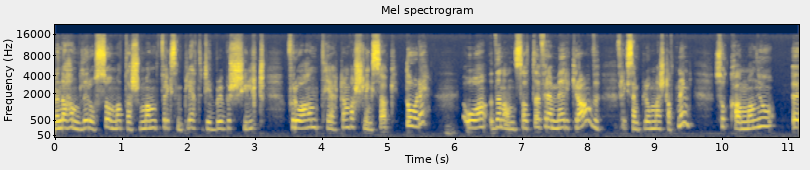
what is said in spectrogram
men det handler også om at dersom man f.eks. i ettertid blir beskyldt for å ha håndtert en varslingssak dårlig, og den ansatte fremmer krav, f.eks. om erstatning, så kan man jo ø,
